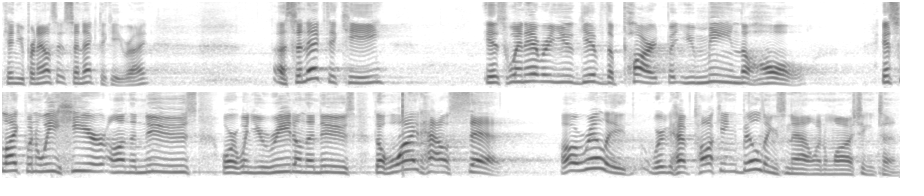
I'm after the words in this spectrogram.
can you pronounce it? Synecdoche, right? A synecdoche is whenever you give the part, but you mean the whole. It's like when we hear on the news or when you read on the news, the White House said, Oh, really? We have talking buildings now in Washington.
